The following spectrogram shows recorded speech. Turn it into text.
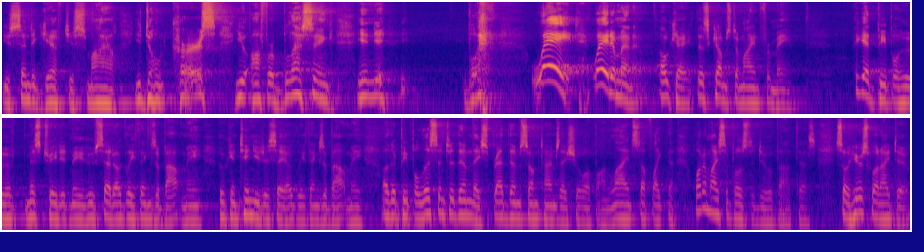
you send a gift. You smile. You don't curse. You offer blessing. You, you, wait, wait a minute. Okay, this comes to mind for me. I get people who have mistreated me, who said ugly things about me, who continue to say ugly things about me. Other people listen to them, they spread them. Sometimes they show up online, stuff like that. What am I supposed to do about this? So here's what I do.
